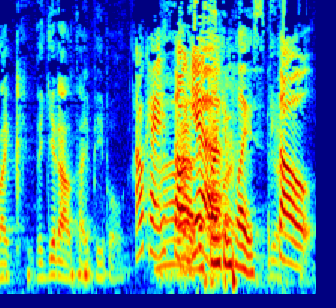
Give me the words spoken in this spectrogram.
like the Get Out type people. okay, so Uh, the yeah, sunken place. So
